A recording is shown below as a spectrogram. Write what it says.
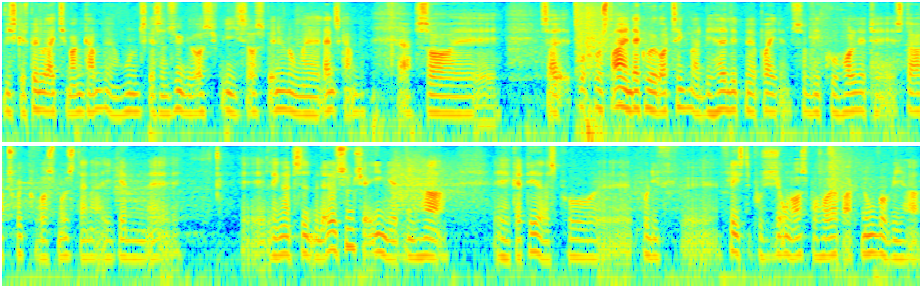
vi skal spille rigtig mange kampe, og hun skal sandsynligvis også spille nogle øh, landskampe. Ja. Så, øh, så på, på stregen, der kunne jeg godt tænke mig, at vi havde lidt mere bredde, så vi kunne holde et øh, større tryk på vores modstandere igennem øh, øh, længere tid. Men ellers synes jeg egentlig, at vi har øh, garderet os på, øh, på de øh, fleste positioner, også på højre bak nu, hvor vi har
